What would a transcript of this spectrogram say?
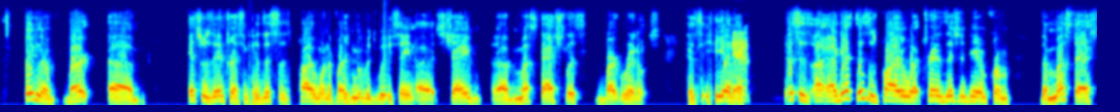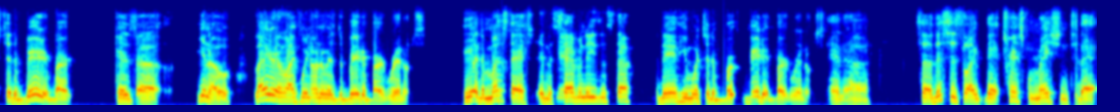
speaking of burt um this was interesting because this is probably one of the first movies we've seen uh shaved uh mustacheless burt reynolds because he had yeah. a this is I, I guess this is probably what transitioned him from the mustache to the bearded burt because uh you know later in life we know him as the bearded burt reynolds he had the mustache in the Yeah. 70s and stuff then he went to the bearded burt reynolds and uh so this is like that transformation to that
